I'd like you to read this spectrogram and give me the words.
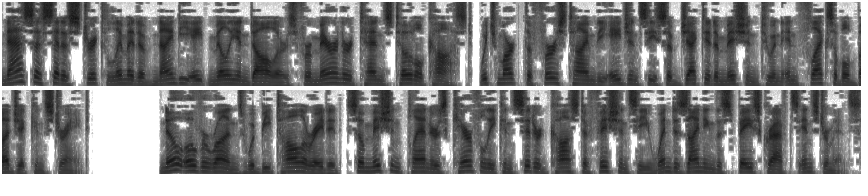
NASA set a strict limit of $98 million for Mariner 10's total cost, which marked the first time the agency subjected a mission to an inflexible budget constraint. No overruns would be tolerated, so mission planners carefully considered cost efficiency when designing the spacecraft's instruments.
